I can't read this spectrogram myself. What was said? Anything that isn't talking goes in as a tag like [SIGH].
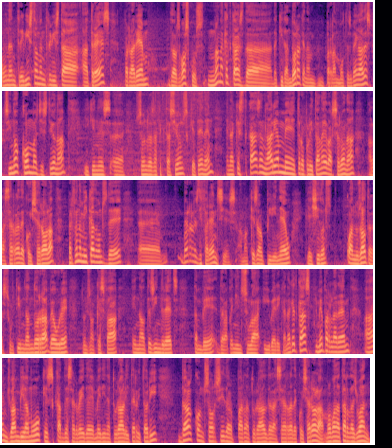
una entrevista, una entrevista a tres. Parlarem dels boscos, no en aquest cas d'aquí d'Andorra, que n'hem parlat moltes vegades, sinó com es gestiona i quines eh, són les afectacions que tenen, en aquest cas en l'àrea metropolitana de Barcelona, a la serra de Coixerola, per fer una mica doncs, de eh, veure les diferències amb el que és el Pirineu i així doncs, quan nosaltres sortim d'Andorra, veure doncs, el que es fa en altres indrets també de la península ibèrica. En aquest cas, primer parlarem amb Joan Vilamú, que és cap de servei de Medi Natural i Territori del Consorci del Parc Natural de la Serra de Coixarola. Molt bona tarda, Joan.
